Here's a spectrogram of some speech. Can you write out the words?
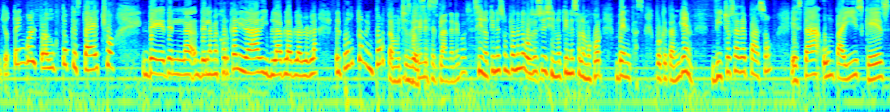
yo tengo el producto que está hecho de, de la, de la mejor calidad y bla, bla, bla, bla, bla. El producto no importa muchas No veces. tienes el plan de negocio. Si no tienes un plan de negocios y si no tienes a lo mejor ventas. Porque también, dicho sea de paso, está un país que es,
